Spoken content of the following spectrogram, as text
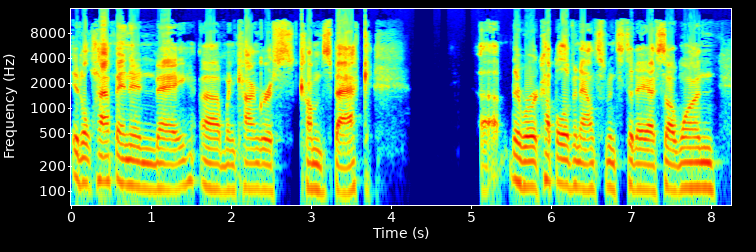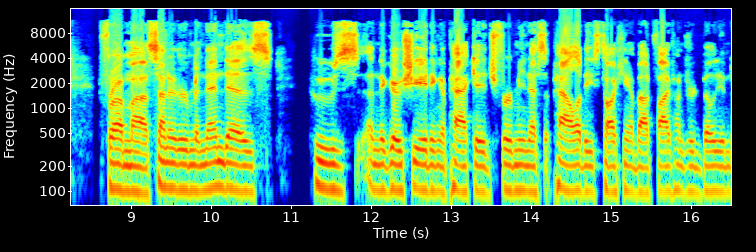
it'll happen in May uh, when Congress comes back. Uh, there were a couple of announcements today. I saw one from uh, Senator Menendez, who's uh, negotiating a package for municipalities, talking about $500 billion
